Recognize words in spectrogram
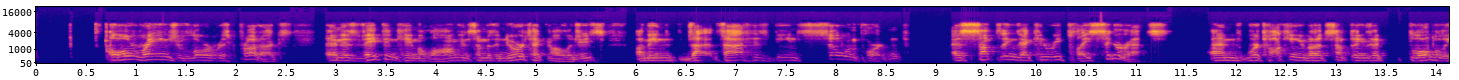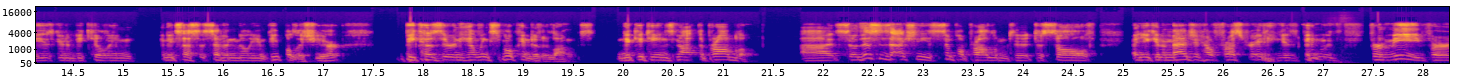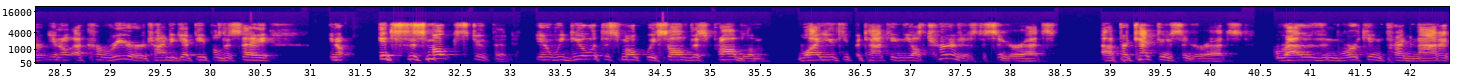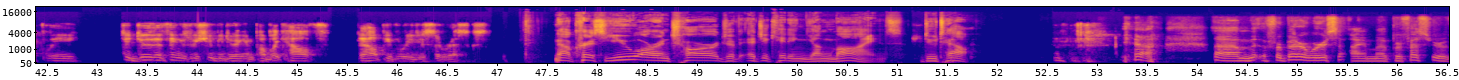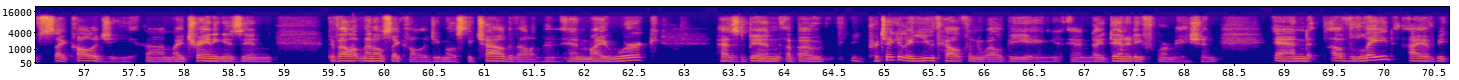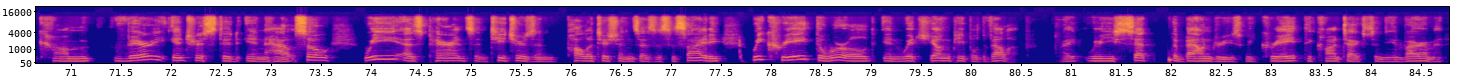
a whole range of lower risk products. And as vaping came along and some of the newer technologies, I mean, that, that has been so important as something that can replace cigarettes. And we're talking about something that globally is going to be killing in excess of 7 million people this year because they're inhaling smoke into their lungs. Nicotine's not the problem. Uh, so this is actually a simple problem to, to solve, and you can imagine how frustrating it's been with for me for you know a career trying to get people to say, you know, it's the smoke, stupid. You know, we deal with the smoke, we solve this problem. Why you keep attacking the alternatives to cigarettes, uh, protecting cigarettes, rather than working pragmatically to do the things we should be doing in public health to help people reduce the risks? Now, Chris, you are in charge of educating young minds. Do tell. Yeah. Um, for better or worse, I'm a professor of psychology. Uh, my training is in developmental psychology, mostly child development. And my work has been about particularly youth health and well being and identity formation. And of late, I have become very interested in how. So, we as parents and teachers and politicians as a society, we create the world in which young people develop, right? We set the boundaries, we create the context and the environment.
